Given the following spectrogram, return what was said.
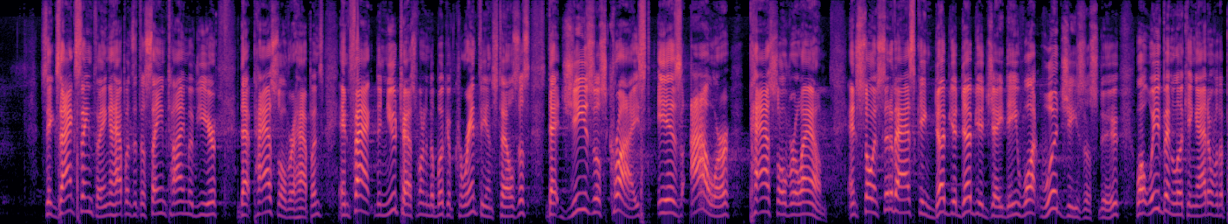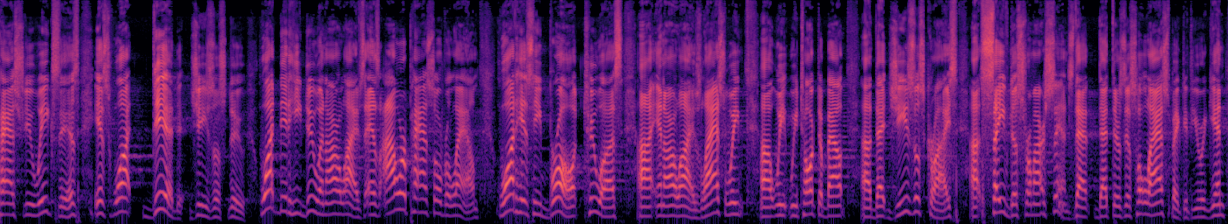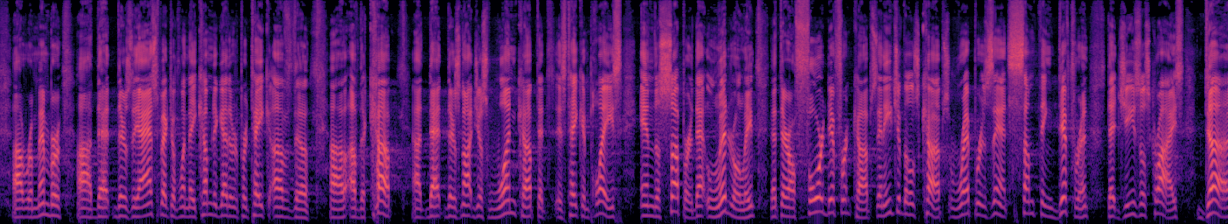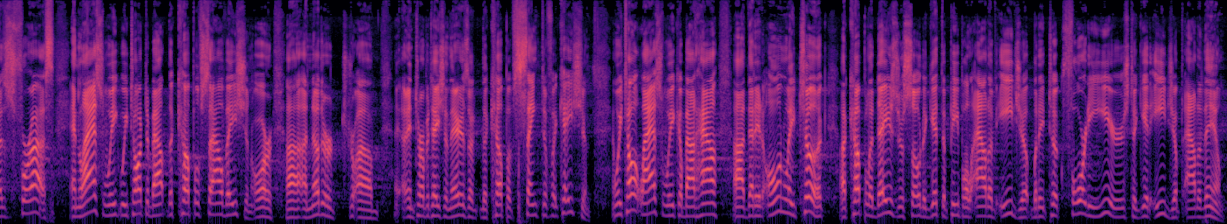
It's the exact same thing. It happens at the same time of year that Passover happens. In fact, the New Testament in the book of Corinthians tells us that Jesus Christ is our Passover lamb. And so instead of asking WWJD, what would Jesus do? What we've been looking at over the past few weeks is, is what did Jesus do? What did he do in our lives? As our Passover lamb, what has he brought to us uh, in our lives? Last week, uh, we, we talked about uh, that Jesus Christ uh, saved us from our sins, that, that there's this whole aspect. If you again uh, remember uh, that there's the aspect of when they come together to partake of the, of the cup, uh, that there's not just one cup that is taking place in the supper, that literally, that there are four different cups, and each of those cups represents something different that Jesus Christ does for us. And last week we talked about the cup of salvation, or uh, another uh, interpretation there is a, the cup of sanctification. And we talked last week about how uh, that it only took a couple of days or so to get the people out of Egypt, but it took 40 years to get Egypt out of them.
